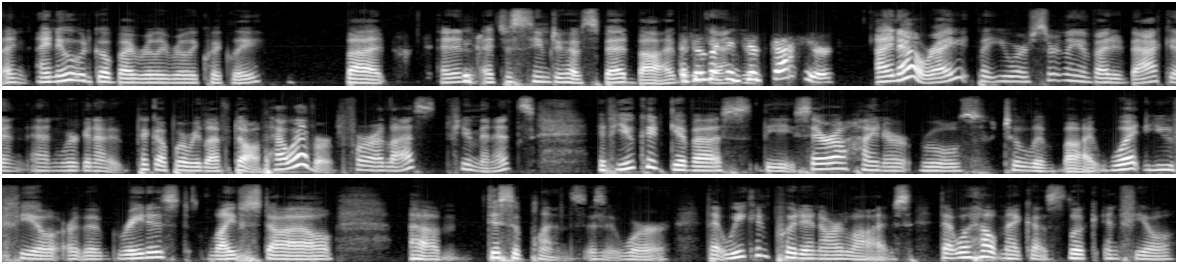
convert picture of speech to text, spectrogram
I I knew it would go by really really quickly, but I didn't. It just seemed to have sped by. It feels like again, it you're- just got here. I know, right? But you are certainly invited back, and, and we're going to pick up where we left off. However, for our last few minutes, if you could give us the Sarah Hiner rules to live by, what you feel are the greatest lifestyle um, disciplines, as it were, that we can put in our lives that will help make us look and feel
